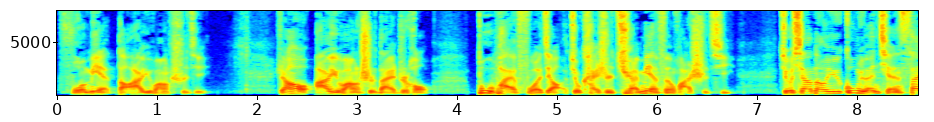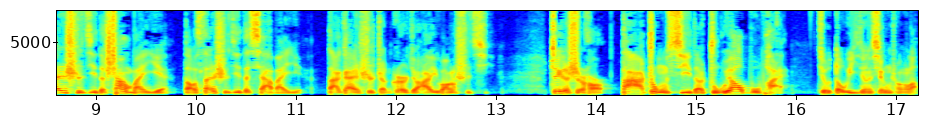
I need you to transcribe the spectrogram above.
佛灭到阿育王时期，然后阿育王时代之后，部派佛教就开始全面分化时期，就相当于公元前三世纪的上半叶到三世纪的下半叶，大概是整个就阿育王时期，这个时候大众系的主要部派就都已经形成了。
